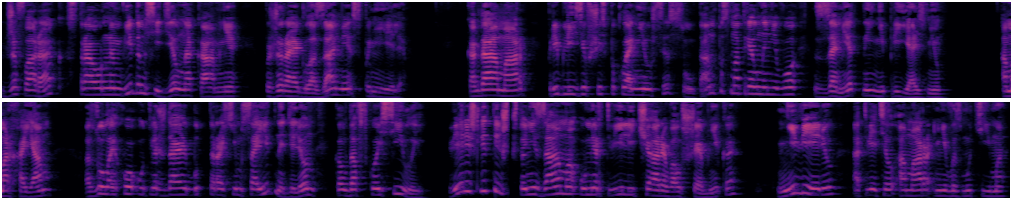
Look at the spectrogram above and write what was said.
Джафарак с траурным видом сидел на камне, пожирая глазами Спаниеля. Когда Амар, приблизившись, поклонился, султан посмотрел на него с заметной неприязнью. Амар Хаям Зулайхо утверждает, будто Рахим Саид наделен колдовской силой. Веришь ли ты, что Низама умертвили чары волшебника? Не верю, ответил Амар невозмутимо.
